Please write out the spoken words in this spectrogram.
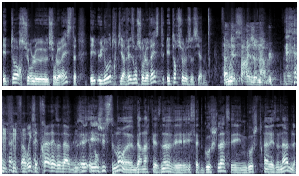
et tort sur le, sur le reste, et une autre qui a raison sur le reste et tort sur le social. Vous n'êtes pas raisonnable. Fabrice est très raisonnable. Et justement, euh, Bernard Cazeneuve et, cette gauche-là, c'est une gauche très raisonnable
